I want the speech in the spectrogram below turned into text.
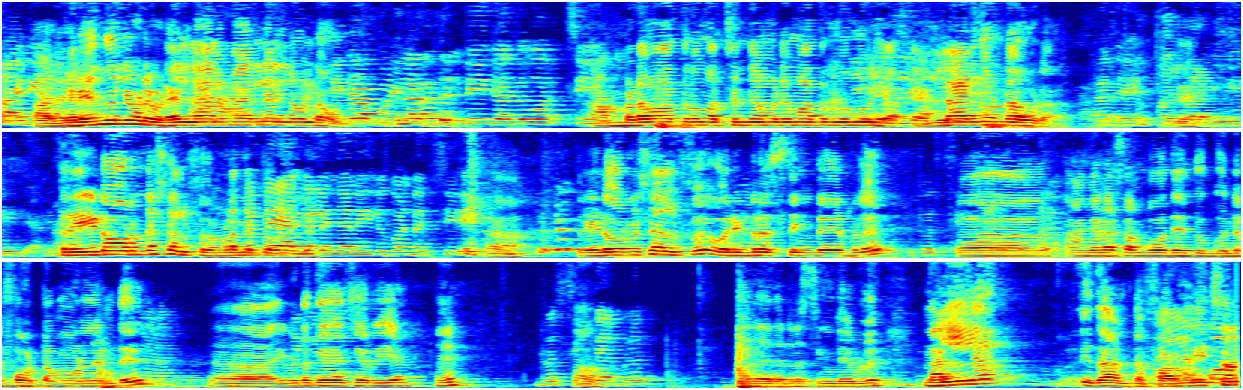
സാരി അങ്ങനെയൊന്നുമില്ല ഇവിടെ ഇവിടെ എല്ലാ അലമാരിലെല്ലാം ഉണ്ടാവും. അമ്മയുടെ മാത്രം അച്ഛന്റെ അമ്മയുടെ മാത്രം ഒന്നുമില്ല എല്ലായിടത്തും ഉണ്ടാവും ഇവിടെ. ത്രീ ഡോറിന്റെ ഷെൽഫ് നമ്മൾ ത്രീ ഡോറിന്റെ ഷെൽഫ് ഒരു ഡ്രസ്സിംഗ് ടേബിൾ അങ്ങനെ സംഭവം ദുഗുന്റെ ഫോട്ടോ മുകളിലുണ്ട്. ഇവിടെ ചെറിയ അതെ അതെ ഡ്രസ്സിംഗ് ടേബിൾ നല്ല ഇതാണ് ഫർണിച്ചർ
